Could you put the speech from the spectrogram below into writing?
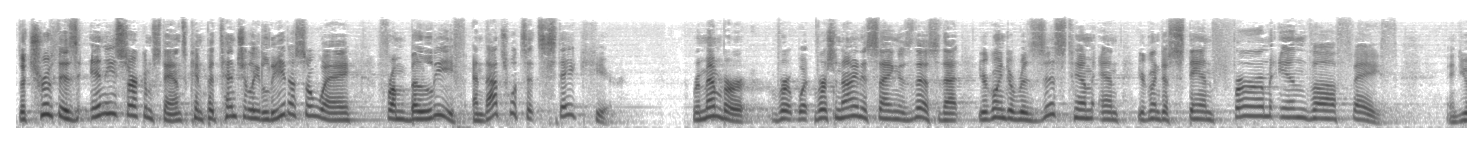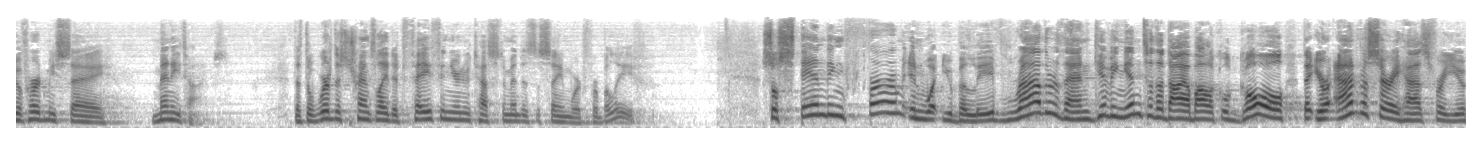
The truth is, any circumstance can potentially lead us away from belief, and that's what's at stake here. Remember, what verse 9 is saying is this that you're going to resist him and you're going to stand firm in the faith. And you have heard me say many times that the word that's translated faith in your New Testament is the same word for belief. So, standing firm in what you believe rather than giving in to the diabolical goal that your adversary has for you,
